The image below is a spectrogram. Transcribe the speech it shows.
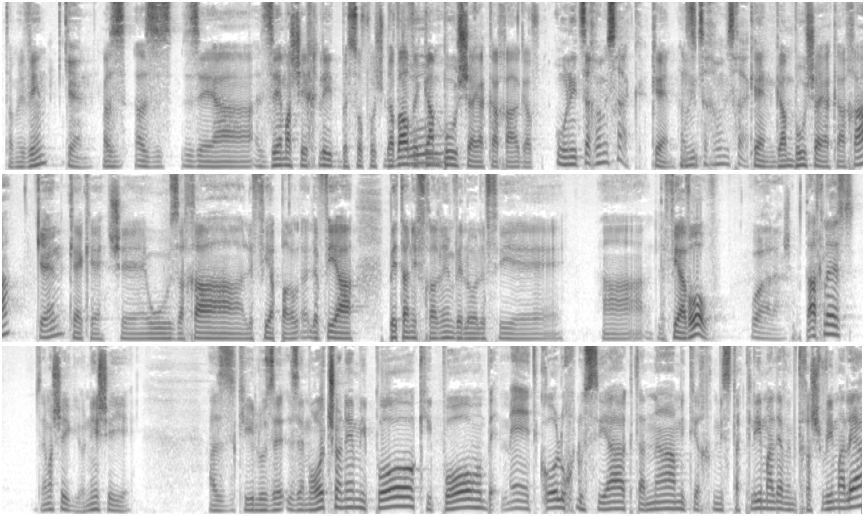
אתה מבין? כן. אז, אז זה, ה, זה מה שהחליט בסופו של דבר, הוא- וגם בוש היה ככה אגב. הוא ניצח במשחק. כן, הוא אז, ניצח במשחק. כן, גם בוש היה ככה. כן? כן, כן, שהוא זכה לפי, הפר... לפי בית הנבחרים ולא לפי, אה. לפי הרוב. וואלה. שבתכלס, זה מה שהגיוני שיהיה. אז כאילו זה, זה מאוד שונה מפה, כי פה באמת כל אוכלוסייה קטנה מתייח... מסתכלים עליה ומתחשבים עליה,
